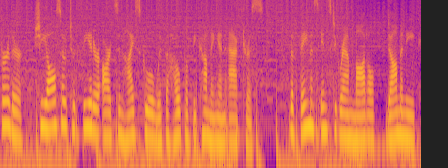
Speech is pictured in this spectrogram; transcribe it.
Further, she also took theater arts in high school with the hope of becoming an actress. The famous Instagram model, Dominique,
